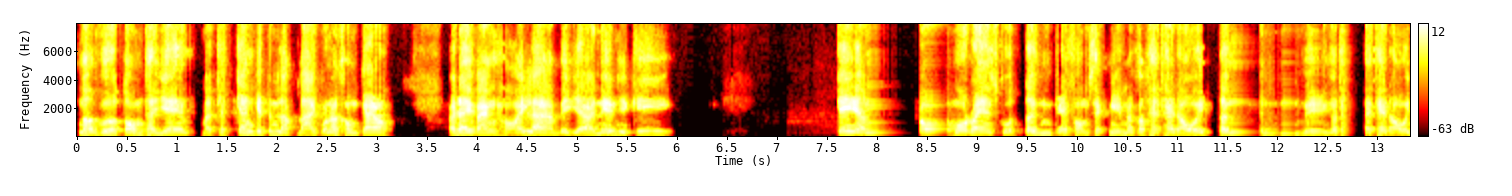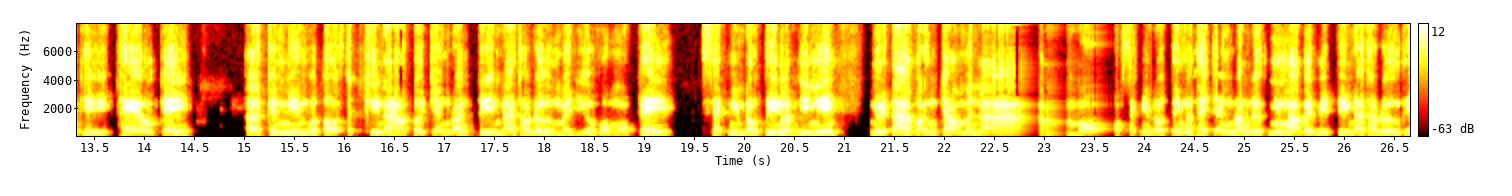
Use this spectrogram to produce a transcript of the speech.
nó vừa tốn thời gian mà chắc chắn cái tính lặp lại của nó không cao. Ở đây bạn hỏi là bây giờ nếu như cái cái tolerance của từng cái phòng xét nghiệm nó có thể thay đổi từng bệnh viện có thể thay đổi thì theo cái uh, kinh nghiệm của tôi ít khi nào tôi chẩn đoán tiền đái tháo đường mà dựa vô một cái xét nghiệm đầu tiên lắm. Dĩ nhiên người ta vẫn cho mình là một xét nghiệm đầu tiên có thể chẩn đoán được nhưng mà bởi vì tiền đái tháo đường thì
